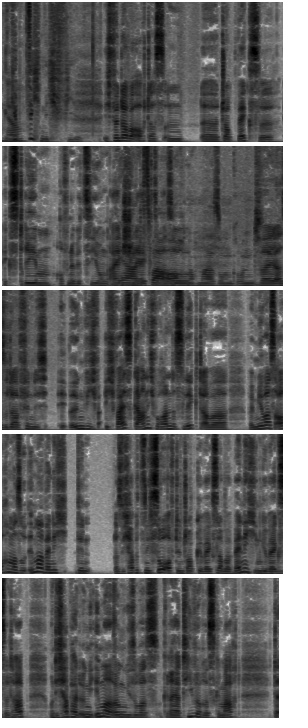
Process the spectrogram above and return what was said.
Ja. Gibt sich nicht viel. Ich finde aber auch, dass ein äh, Jobwechsel extrem auf eine Beziehung Ja, einschlägt. das war also, auch nochmal so ein Grund. Weil, also da finde ich irgendwie, ich, ich weiß gar nicht, woran das liegt, aber bei mir war es auch immer so, immer wenn ich den, also ich habe jetzt nicht so oft den Job gewechselt, aber wenn ich ihn gewechselt Mhm. habe und ich habe halt irgendwie immer irgendwie sowas Kreativeres gemacht, da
